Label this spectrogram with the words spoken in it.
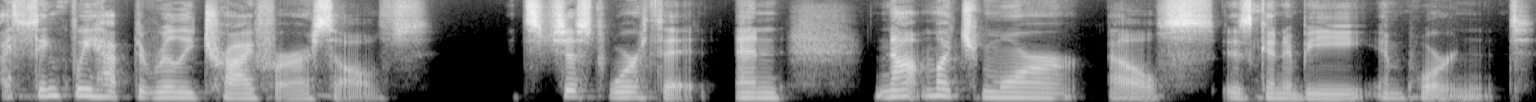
I think we have to really try for ourselves. It's just worth it. And not much more else is going to be important.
